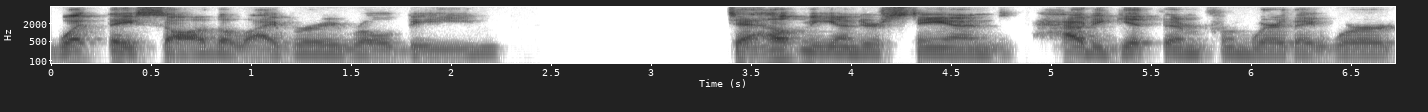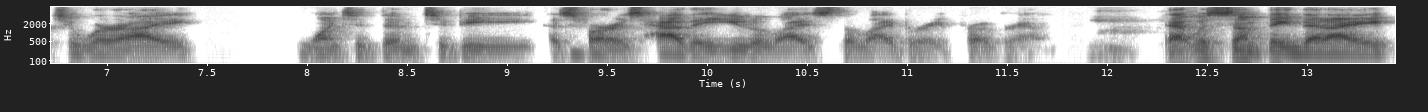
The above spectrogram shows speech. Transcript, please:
what they saw the library role being to help me understand how to get them from where they were to where I wanted them to be as far as how they utilized the library program. That was something that I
